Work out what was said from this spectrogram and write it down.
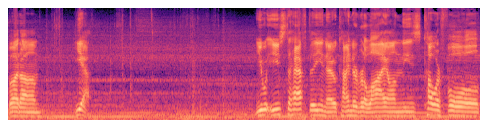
But, um, yeah. you used to have to, you know, kind of rely on these colorful,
